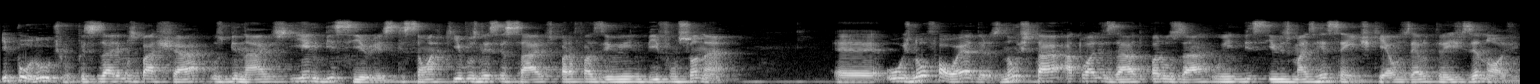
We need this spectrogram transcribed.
E por último, precisaremos baixar os binários INB Series, que são arquivos necessários para fazer o INB funcionar. É, o Snowfall Weathers não está atualizado para usar o INB Series mais recente, que é o 0319.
